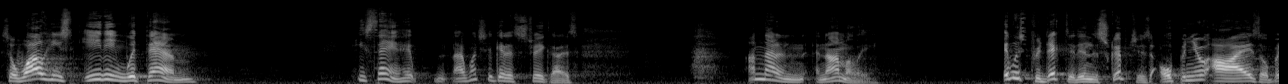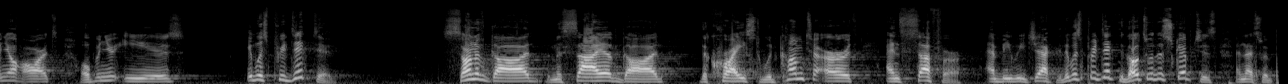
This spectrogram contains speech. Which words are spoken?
So while he's eating with them, he's saying, hey, I want you to get it straight, guys. I'm not an anomaly. It was predicted in the scriptures. Open your eyes, open your hearts, open your ears. It was predicted. Son of God, the Messiah of God, the Christ would come to earth and suffer and be rejected. It was predicted. Go through the scriptures, and that's what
